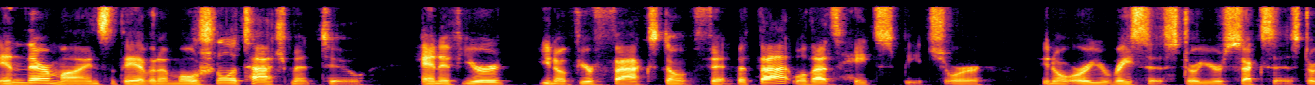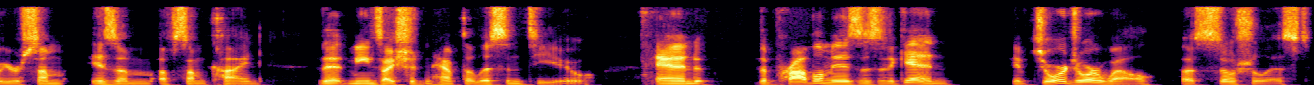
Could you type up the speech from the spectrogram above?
in their minds that they have an emotional attachment to. And if you're, you know, if your facts don't fit with that, well, that's hate speech or, you know, or you're racist or you're sexist or you're some ism of some kind that means I shouldn't have to listen to you. And the problem is, is that again, if George Orwell, a socialist,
